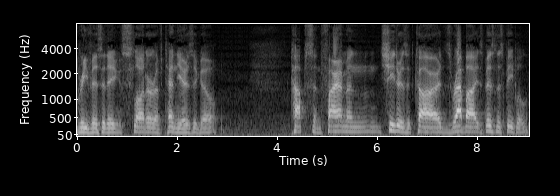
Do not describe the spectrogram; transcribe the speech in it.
revisiting slaughter of 10 years ago. Cops and firemen, cheaters at cards, rabbis, business people,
